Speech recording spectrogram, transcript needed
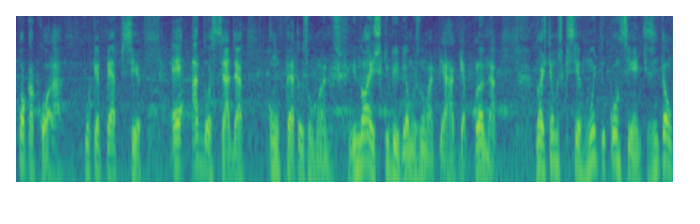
Coca-Cola, porque Pepsi é adoçada com fetos humanos. E nós que vivemos numa terra que é plana, nós temos que ser muito conscientes. Então,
